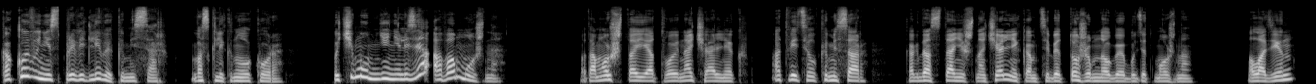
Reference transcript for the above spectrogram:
«Какой вы несправедливый комиссар!» — воскликнула Кора. «Почему мне нельзя, а вам можно?» «Потому что я твой начальник», — ответил комиссар. «Когда станешь начальником, тебе тоже многое будет можно. Аладдин,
